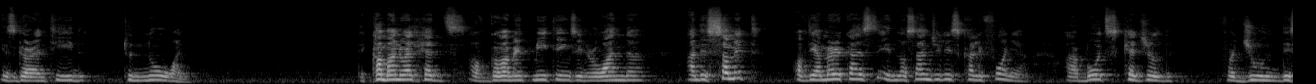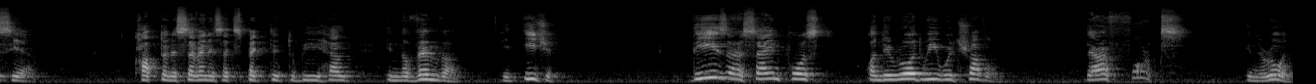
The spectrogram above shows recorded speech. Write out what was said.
is guaranteed to no one. The Commonwealth heads of government meetings in Rwanda and the summit of the Americas in Los Angeles, California are both scheduled for June this year. COP27 is expected to be held in November in Egypt. These are signposts on the road we will travel. There are forks in the road.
